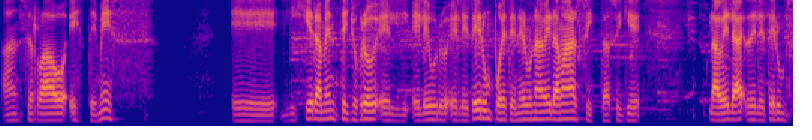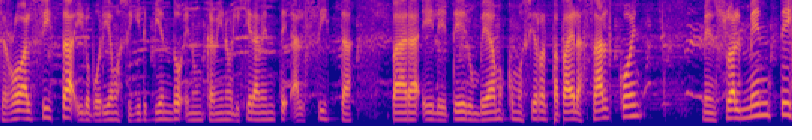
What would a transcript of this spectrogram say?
han cerrado este mes. Eh, ligeramente yo creo el, el euro el Ethereum puede tener una vela más alcista así que la vela del Ethereum cerró alcista y lo podríamos seguir viendo en un camino ligeramente alcista para el Ethereum. Veamos cómo cierra el papá de la altcoins mensualmente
